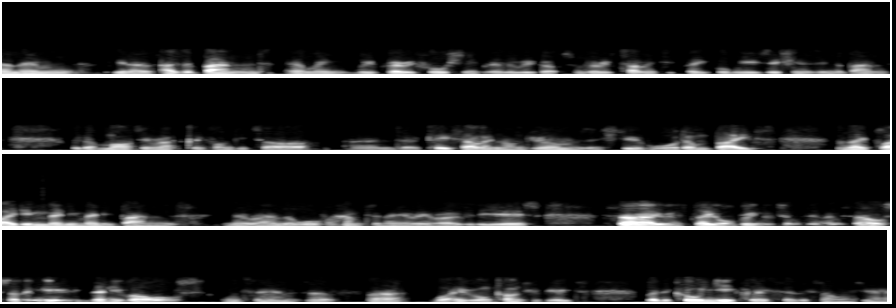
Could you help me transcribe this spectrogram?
and then you know, as a band, I mean, we're very fortunate, really. We've got some very talented people, musicians in the band. We've got Martin Ratcliffe on guitar and uh, Keith Allen on drums and Stuart Ward on bass. And they played in many, many bands, you know, around the Wolverhampton area over the years. So they all bring something themselves. So the music then evolves in terms of uh, what everyone contributes. But the core nucleus of the songs, yeah,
